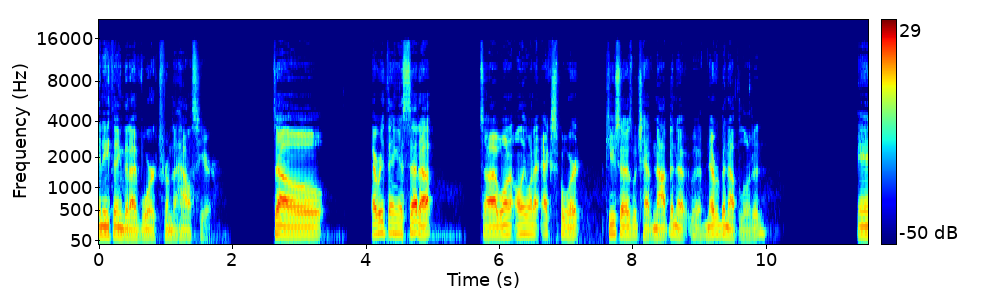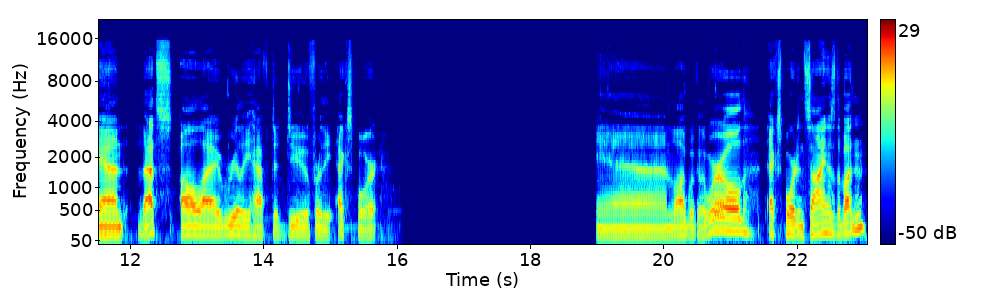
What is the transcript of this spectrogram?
anything that I've worked from the house here. So everything is set up. So I want only want to export QSOs which have not been have never been uploaded. And that's all I really have to do for the export. And logbook of the world, export and sign is the button.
